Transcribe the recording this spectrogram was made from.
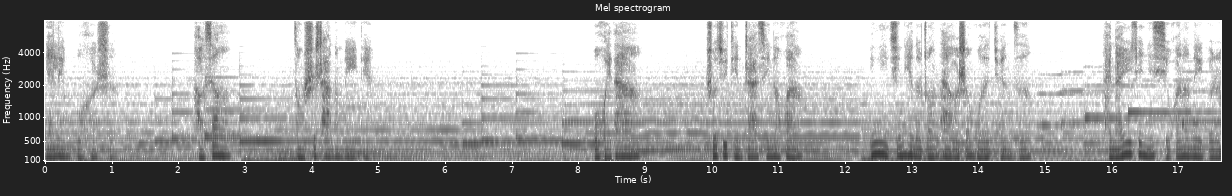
年龄不合适。好像总是差那么一点。我回答。说句挺扎心的话，以你今天的状态和生活的圈子，很难遇见你喜欢的那个人。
